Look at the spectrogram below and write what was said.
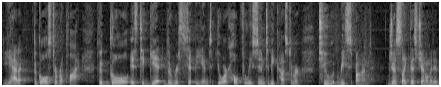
You have it? The goal is to reply. The goal is to get the recipient, your hopefully soon to be customer, to respond, just like this gentleman did.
